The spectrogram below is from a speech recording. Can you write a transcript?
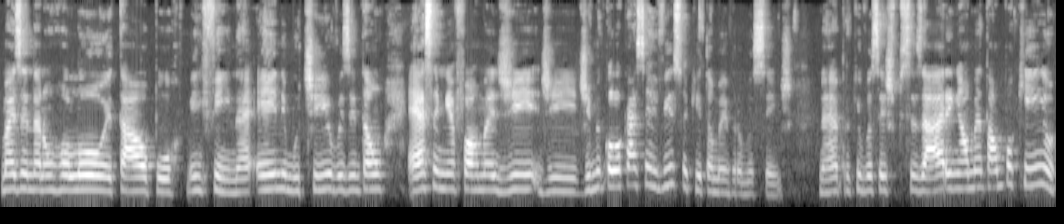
mas ainda não rolou e tal, por, enfim, né, N motivos. Então, essa é a minha forma de, de, de me colocar a serviço aqui também para vocês, né, para que vocês precisarem aumentar um pouquinho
